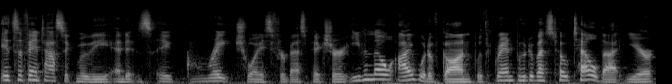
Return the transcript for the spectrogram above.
it's a fantastic movie, and it's a great choice for Best Picture, even though I would have gone with Grand Budapest Hotel that year.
